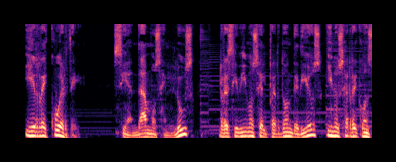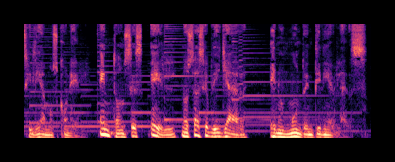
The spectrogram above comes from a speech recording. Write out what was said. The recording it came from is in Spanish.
Y recuerde, si andamos en luz, recibimos el perdón de Dios y nos reconciliamos con Él. Entonces Él nos hace brillar en un mundo en tinieblas.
